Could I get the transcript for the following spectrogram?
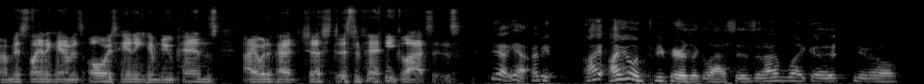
uh, Miss Landingham is always handing him new pens. I would have had just as many glasses. Yeah, yeah. I mean, I, I own three pairs of glasses, and I'm like a, you know,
